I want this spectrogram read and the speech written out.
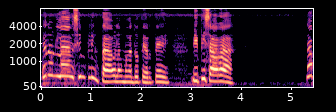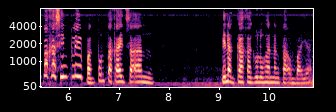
Ganun lang, simpleng tao lang mga Duterte. BP Sara, napakasimple. Pagpunta kahit saan, pinagkakaguluhan ng taong bayan.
